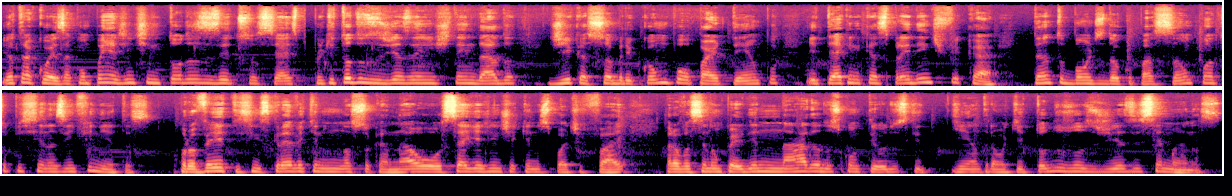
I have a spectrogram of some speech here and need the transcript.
E outra coisa, acompanhe a gente em todas as redes sociais, porque todos os dias a gente tem dado dicas sobre como poupar tempo e técnicas para identificar tanto bondes da ocupação quanto piscinas infinitas. Aproveita e se inscreve aqui no nosso canal ou segue a gente aqui no Spotify para você não perder nada dos conteúdos que, que entram aqui todos os dias e semanas.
